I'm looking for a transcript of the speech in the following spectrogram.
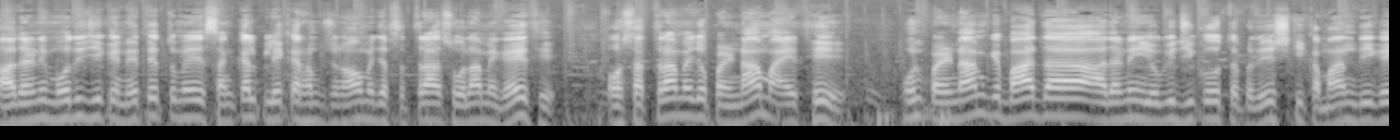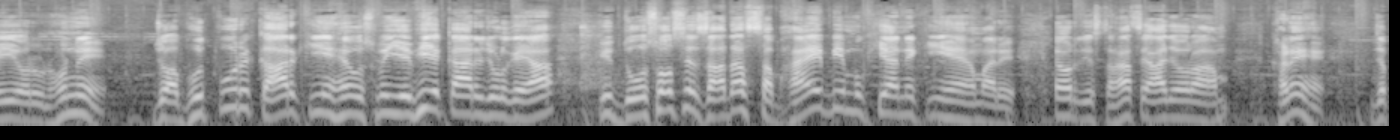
आदरणीय मोदी जी के नेतृत्व में संकल्प लेकर हम चुनाव में जब सत्रह सोलह में गए थे और सत्रह में जो परिणाम आए थे, उन परिणाम के बाद, आदरणीय योगी जी को उत्तर प्रदेश की कमान दी गई और उन्होंने जो अभूतपूर्व कार्य किए हैं, उसमें ये भी एक कार्य जुड़ गया कि 200 से ज़्यादा सभाएँ भी मुखिया ने की हैं हमारे, और जिस तरह से आज और हम खड़े हैं, जब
